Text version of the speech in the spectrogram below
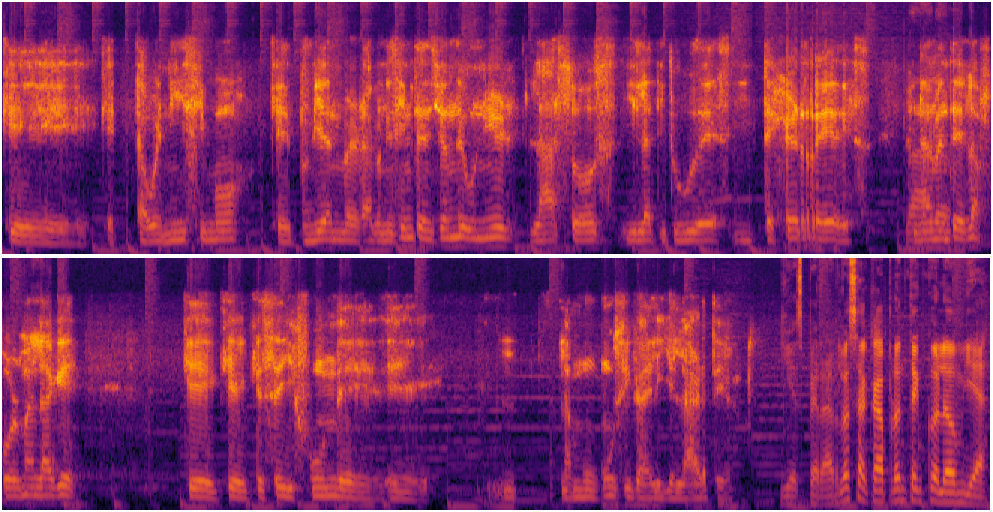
que, que, está buenísimo, que también, ¿verdad? Con esa intención de unir lazos y latitudes y tejer redes. Finalmente es la forma en la que, que, que, se difunde eh, la música y el arte. Y esperarlos acá pronto en Colombia.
